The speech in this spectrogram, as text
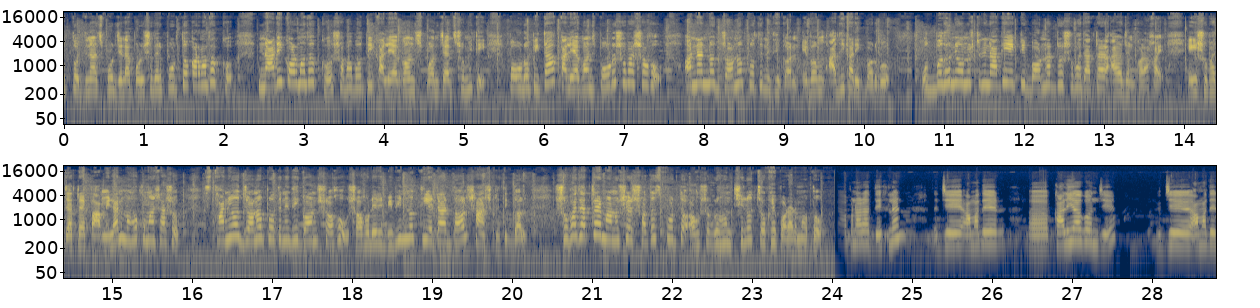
উত্তর দিনাজপুর জেলা পরিষদের পূর্ত কর্মাধ্যক্ষ, নারী কর্মাধ্যক্ষ, সভাপতি কালিয়াগঞ্জ পঞ্চায়েত সমিতি, পৌরপিতা, কালিয়াগঞ্জ পৌরসভা সহ অন্যান্য জনপ্রতিনিধিগণ এবং আধিকারিকবর্গ। উদ্বোধনী অনুষ্ঠানের আগে একটি বর্ণাঢ্য শোভাযাত্রার আয়োজন করা হয়। এই শোভাযাত্রায় পা মেলান মহকুমা শাসক, স্থানীয় জনপ্রতিনিধিগণ সহ শহরের বিভিন্ন থিয়েটার দল, সাংস্কৃতিক দল। শোভাযাত্রায় মানুষের স্বতঃস্ফূর্ত অংশগ্রহণ ছিল চোখে পড়ার মতো। আপনারা দেখলেন যে আমাদের কালিয়াগঞ্জে যে আমাদের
